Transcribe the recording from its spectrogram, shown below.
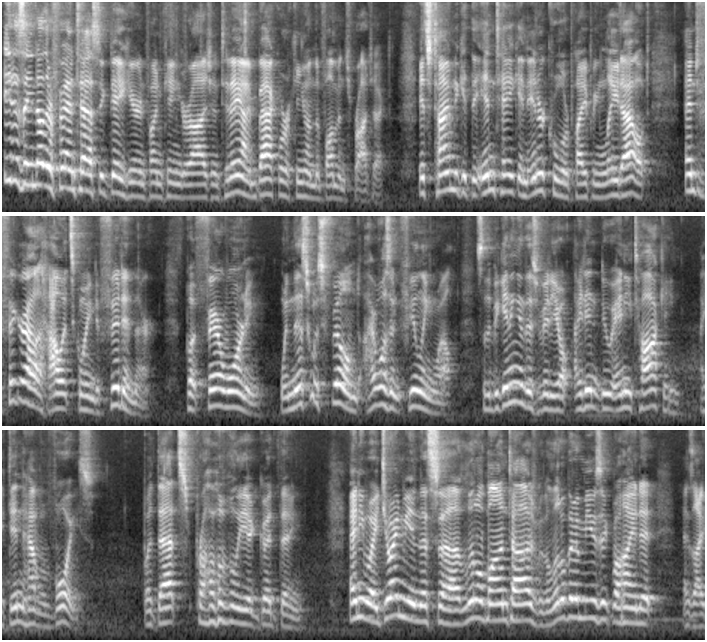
It is another fantastic day here in Fun King Garage, and today I'm back working on the Fummins project. It's time to get the intake and intercooler piping laid out and to figure out how it's going to fit in there. But fair warning, when this was filmed, I wasn't feeling well. So the beginning of this video, I didn't do any talking. I didn't have a voice. But that's probably a good thing. Anyway, join me in this uh, little montage with a little bit of music behind it as I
